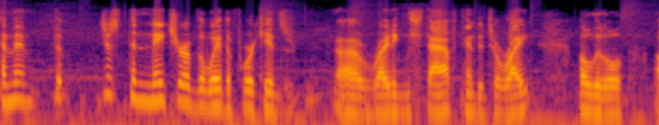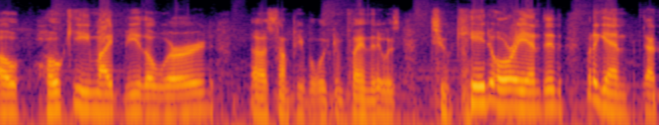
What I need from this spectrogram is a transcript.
And then the just the nature of the way the 4Kids uh, writing staff tended to write a little oh hokey might be the word Uh, some people would complain that it was too kid oriented, but again, that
